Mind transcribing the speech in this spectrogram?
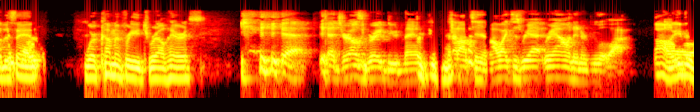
was just saying, we're coming for you, Darrell Harris. yeah, yeah, Darrell's a great dude, man. Shout out to him. I liked his Ray Allen interview a lot. Oh, um,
